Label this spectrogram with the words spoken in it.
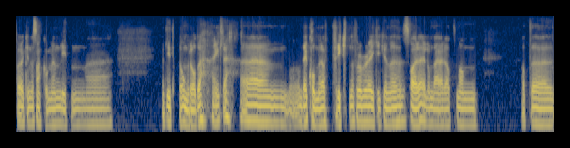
for å kunne snakke om en liten et lite område, egentlig. Om eh, det kommer av frykten for å ikke kunne svare, eller om det er at man at uh,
